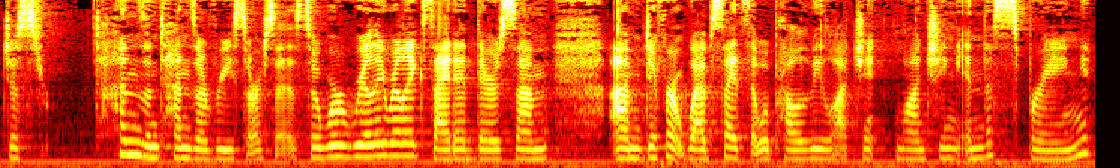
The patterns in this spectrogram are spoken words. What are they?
just tons and tons of resources. So we're really, really excited. There's some um, different websites that we'll probably be launching, launching in the spring,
